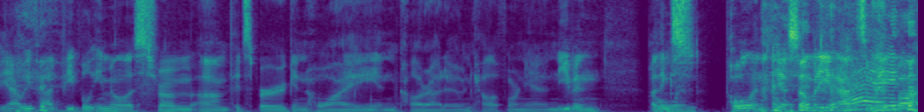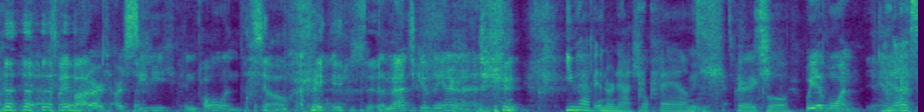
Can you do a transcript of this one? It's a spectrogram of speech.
yeah, we've had people email us from um, Pittsburgh and Hawaii and Colorado and California and even I think Poland. Yeah, somebody uh, somebody Hey. bought somebody bought our, our CD in Poland. So the magic of the internet. You have international fans. It's very cool. we have one, Yes.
